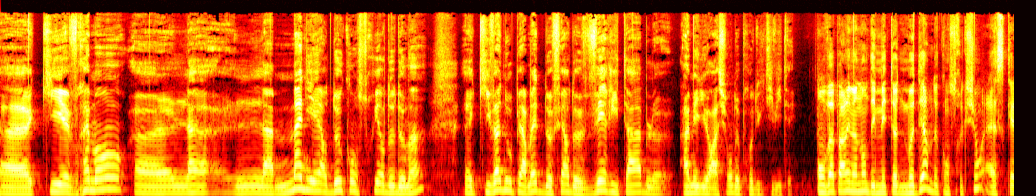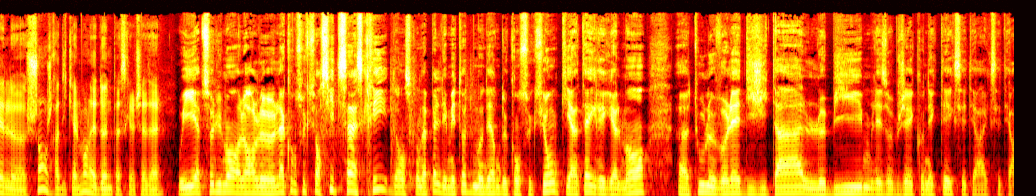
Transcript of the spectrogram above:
euh, qui est vraiment euh, la, la, manière de construire de demain, euh, qui va nous permettre de faire de véritables améliorations de productivité. On va parler maintenant des méthodes modernes de construction. Est-ce qu'elles euh, changent radicalement la donne, Pascal Chazal? Oui, absolument. Alors, la construction site s'inscrit dans ce qu'on appelle les méthodes modernes de construction, qui intègrent également euh, tout le volet digital, le BIM, les objets connectés, etc., etc.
